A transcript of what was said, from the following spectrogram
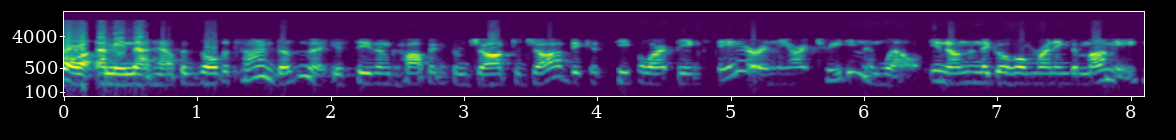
Well, I mean, that happens all the time, doesn't it? You see them hopping from job to job because people aren't being fair and they aren't treating them well, you know, and then they go home running to mummy.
